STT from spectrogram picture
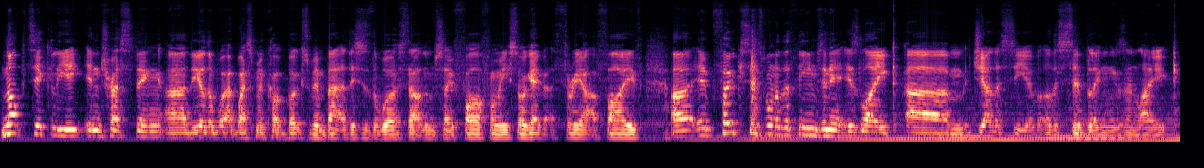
Not particularly interesting. Uh, the other Westmacott books have been better. This is the worst out of them so far for me, so I gave it a 3 out of 5. Uh, it focuses, one of the themes in it is like um, jealousy of other siblings and like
